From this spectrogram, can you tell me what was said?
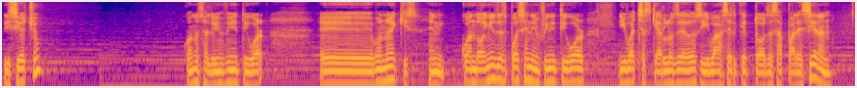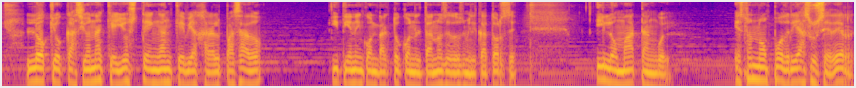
18, cuando salió Infinity War, eh, bueno, X, cuando años después en Infinity War iba a chasquear los dedos y iba a hacer que todos desaparecieran, lo que ocasiona que ellos tengan que viajar al pasado y tienen contacto con el Thanos de 2014 y lo matan, güey. Eso no podría suceder.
